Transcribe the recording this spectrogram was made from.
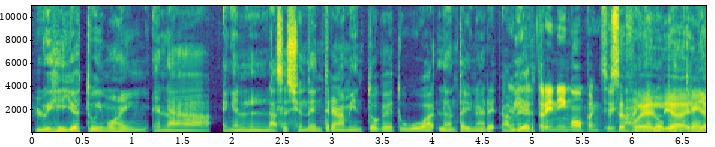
Luis y yo estuvimos en, en la, en el- la sesión de entrenamiento que tuvo Atlanta United En el. Training Open, sí. Ese fue en el el Open día, el Training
